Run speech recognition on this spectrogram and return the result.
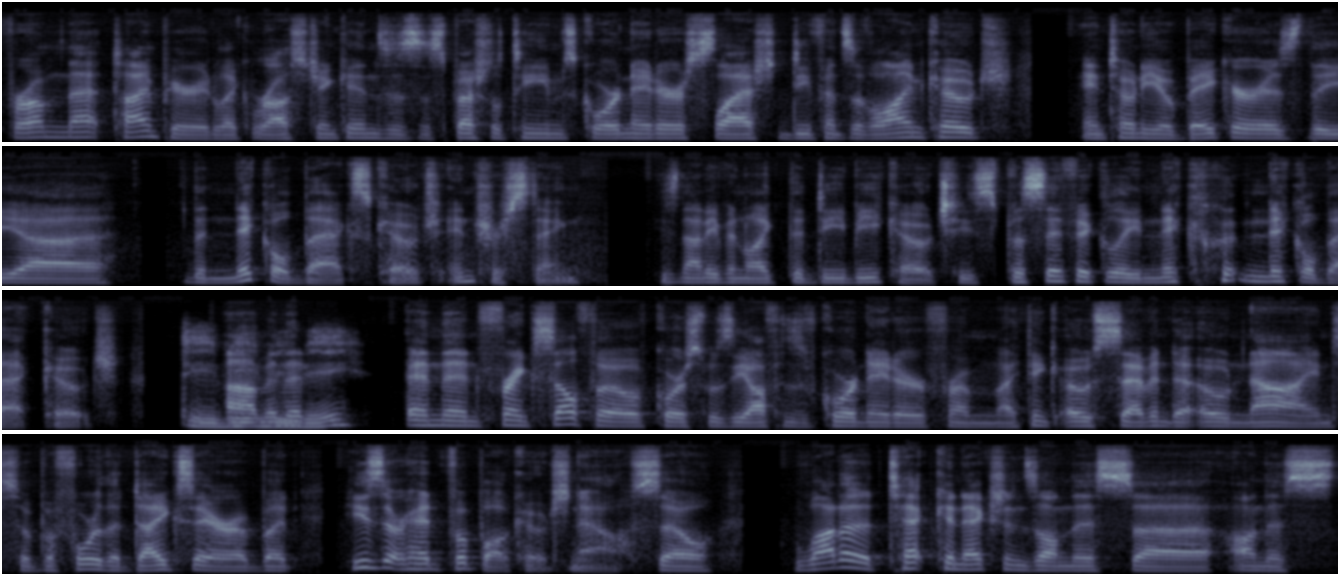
from that time period. Like Ross Jenkins is the special teams coordinator slash defensive line coach. Antonio Baker is the uh the nickelbacks coach. Interesting. He's not even like the DB coach. He's specifically nick nickelback coach. DBBB. Um, and then- And then Frank Scelfo, of course, was the offensive coordinator from I think 07 to 09, so before the Dykes era, but he's their head football coach now. So a lot of tech connections on this uh, on this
